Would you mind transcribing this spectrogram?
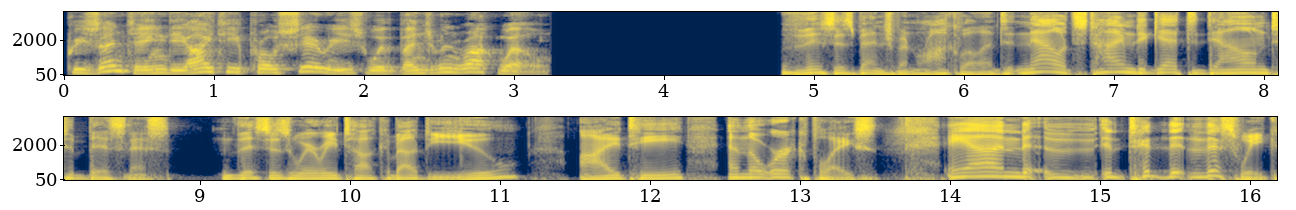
Presenting the IT Pro series with Benjamin Rockwell. This is Benjamin Rockwell, and now it's time to get down to business. This is where we talk about you, IT, and the workplace. And t- this week,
